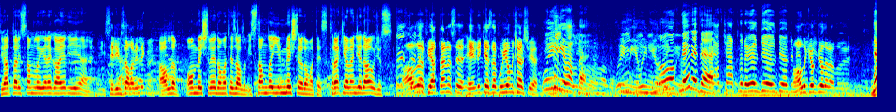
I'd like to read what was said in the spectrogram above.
Fiyatlar İstanbul'a göre gayet iyi yani. İstediğimizi alabildik mi? Aldım. 15 liraya domates aldım. İstanbul'da 25 lira domates. Trakya bence daha ucuz. Abla fiyatlar nasıl? Evdeki hesap uyuyor mu çarşıya? Uymuyor valla. Uymuyor, uymuyor. Yok nerede? Hayat şartları öldü, öldü, öldü. Pahalılık yok diyorlar abla. Ne?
